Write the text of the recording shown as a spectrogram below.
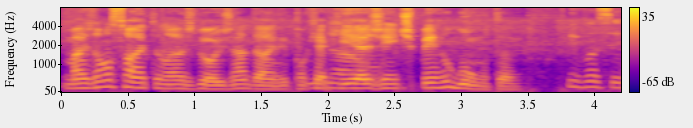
Mas não só entre nós dois, né, Dani? Porque aqui Não. a gente pergunta. E você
